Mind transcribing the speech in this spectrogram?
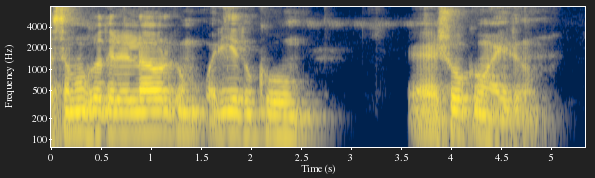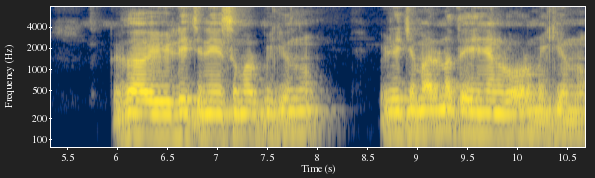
സമൂഹത്തിൽ എല്ലാവർക്കും വലിയ ദുഃഖവും ഷോക്കുമായിരുന്നു. കർത്താവ് വല്യച്ഛനെ സമർപ്പിക്കുന്നു. വല്യച്ഛ മരണത്തെ ഞങ്ങൾ ഓർമ്മിക്കുന്നു.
